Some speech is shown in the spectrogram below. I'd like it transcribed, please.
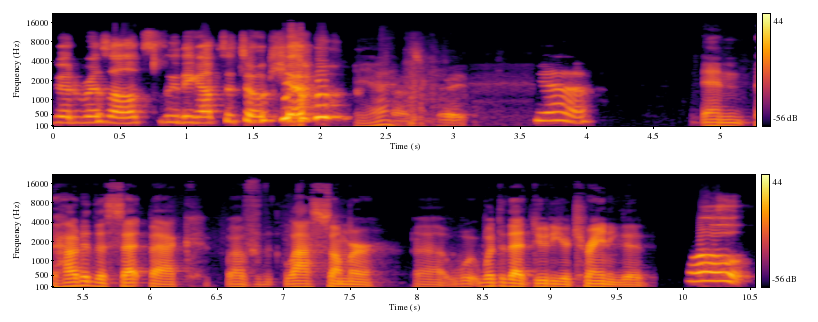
good results leading up to Tokyo. Yeah. That's great. yeah. And how did the setback of last summer? Uh, what did that do to your training? That Well,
